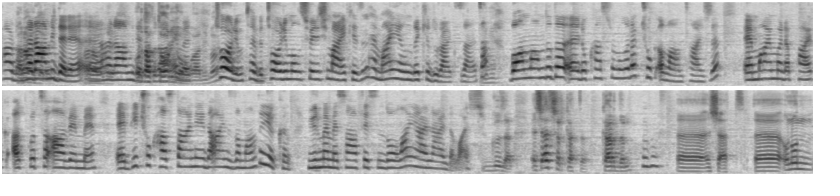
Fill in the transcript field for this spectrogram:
pardon Haramidere. Haramidere, e, Haramidere. Haramidere Orada durağı, Torium evet. galiba. Torium tabii. Torium Alışveriş Merkezi'nin hemen yanındaki durak zaten. Bu anlamda da e, lokasyon olarak çok avantajlı. E, Marmara Park, Akbatı AVM, e, birçok hastaneye de aynı zamanda yakın. Yürüme mesafesinde olan yerler de var. Güzel. İnşaat şirketi, Kardın İnşaat. Onun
